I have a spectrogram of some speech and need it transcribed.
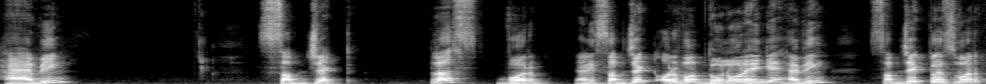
having subject plus verb यानी सब्जेक्ट और वर्ब दोनों रहेंगे having subject plus verb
